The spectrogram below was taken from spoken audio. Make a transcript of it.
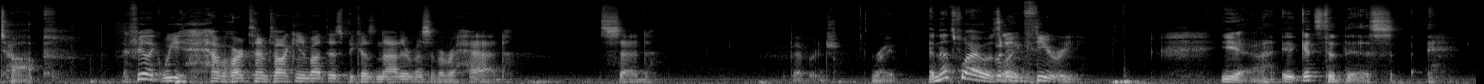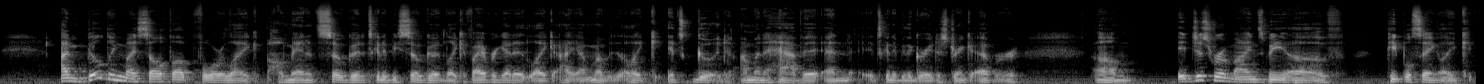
top. I feel like we have a hard time talking about this because neither of us have ever had said beverage. Right. And that's why I was But like, in theory, yeah, it gets to this. I'm building myself up for like, oh man, it's so good. It's gonna be so good. Like if I ever get it, like I am like it's good. I'm gonna have it, and it's gonna be the greatest drink ever. Um, it just reminds me of people saying like,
